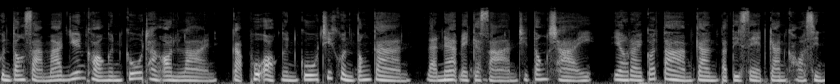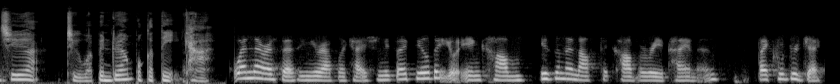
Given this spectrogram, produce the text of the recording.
คุณต้องสามารถยื่นขอเงินกู้ทางออนไลน์ กับผู้ออกเงินกู้ที่คุณต้องการ และแนบเอกสารที่ต้องใช้ อย่างไรก็ตามการปฏิเสธการขอสินเชื่อ ถือว่าเป็นเรื่องปกติค่ะ When they're assessing your application, if they feel that your income isn't enough to cover repayments, they could reject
